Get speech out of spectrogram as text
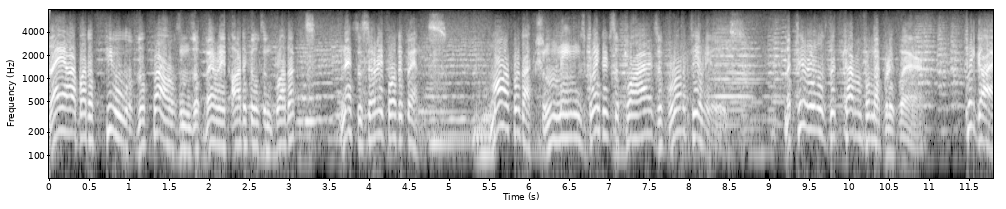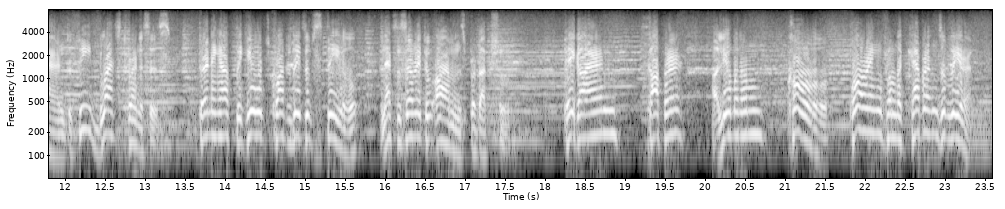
they are but a few of the thousands of varied articles and products necessary for defense. More production means greater supplies of raw materials, materials that come from everywhere. Pig iron to feed blast furnaces, turning out the huge quantities of steel necessary to arms production. Pig iron, copper, aluminum, coal pouring from the caverns of the earth.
